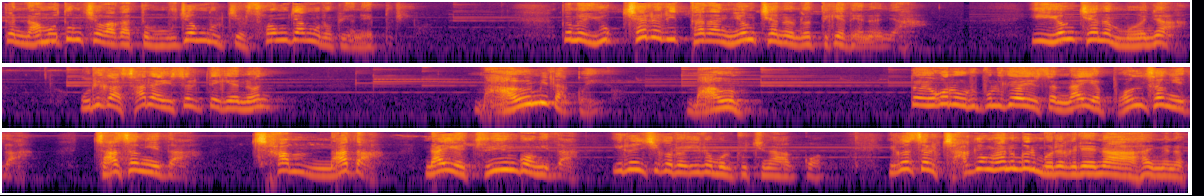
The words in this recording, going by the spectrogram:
그 나무 둥치와 같은 무정물질 송장으로 변해버리고. 그러면 육체를 이탈한 영체는 어떻게 되느냐? 이 영체는 뭐냐? 우리가 살아있을 때에는 마음이다고 해요. 마음. 또 이거를 우리 불교에서 나의 본성이다. 자성이다. 참 나다. 나의 주인공이다. 이런 식으로 이름을 붙여놨고 이것을 작용하는 걸 뭐라 그래나 하면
